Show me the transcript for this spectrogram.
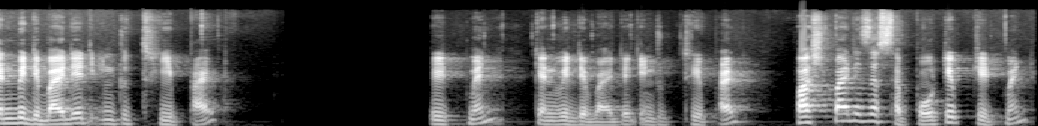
can be divided into three part Treatment can be divided into three part First part is a supportive treatment.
